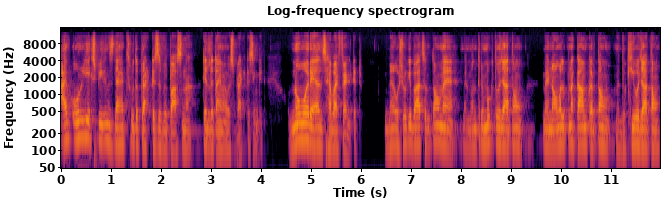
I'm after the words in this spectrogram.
I only experience that through the practice of Vipassana till the time I was practising it nowhere else have I felt it मैं ओशो की बात सुनता हूँ, मैं मैं मंत्र मुक्त हो जाता हूँ, मैं नॉर्मल अपना काम करता हूँ, मैं दुखी हो जाता हूँ।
